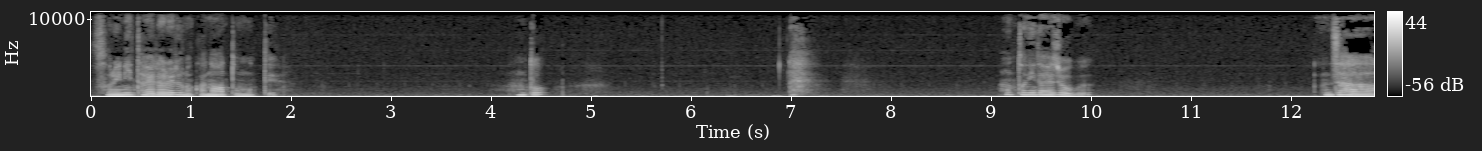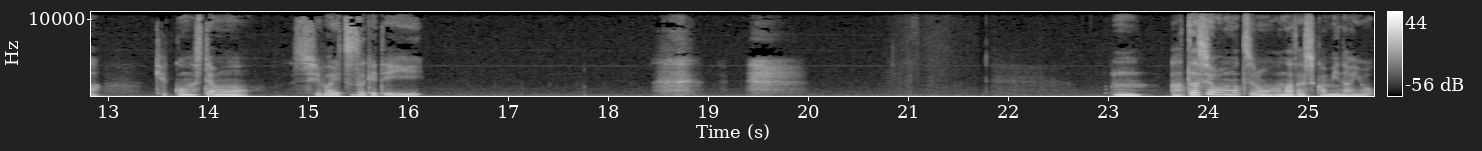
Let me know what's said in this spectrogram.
それに耐えられるのかなと思って。本当？本当に大丈夫？じゃあ結婚しても縛り続けていい？うん私はもちろんあなたしか見ないよ。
